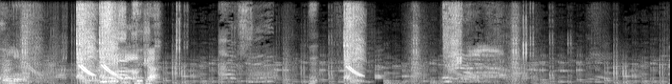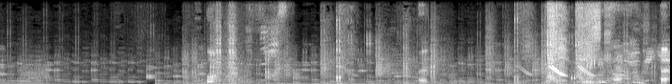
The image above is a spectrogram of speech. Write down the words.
Hold on. This is quicker. Huh? Huh?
